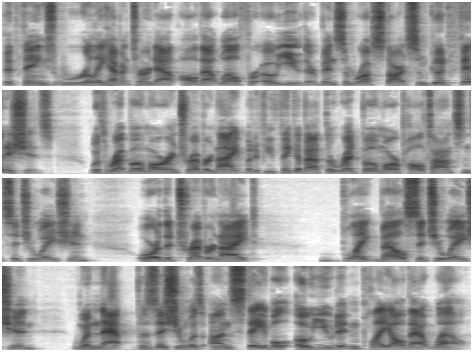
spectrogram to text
that things really haven't turned out all that well for OU. There have been some rough starts, some good finishes with Rhett Bomar and Trevor Knight, but if you think about the Rhett Bomar Paul Thompson situation or the Trevor Knight Blake Bell situation, when that position was unstable, OU didn't play all that well.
